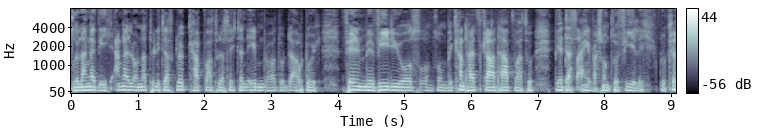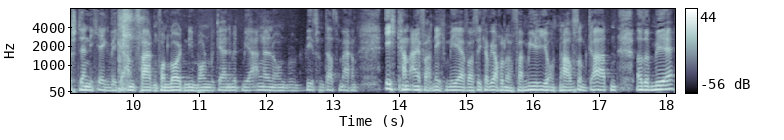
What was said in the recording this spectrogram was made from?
solange wie ich angel und natürlich das Glück habe, was du, dass ich dann eben du, auch durch Filme, Videos und so einen Bekanntheitsgrad habe, was du, wird das einfach schon zu viel. Ich, du kriegst ständig irgendwelche Anfragen von Leuten, die wollen gerne mit mir angeln und, dies und das machen. Ich kann einfach nicht mehr, was ich habe ja auch eine Familie und ein Haus und Garten, also mehr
